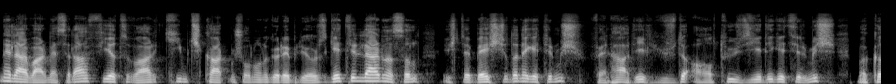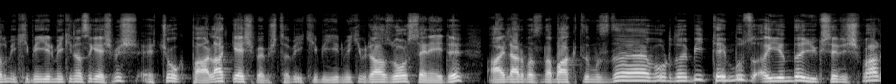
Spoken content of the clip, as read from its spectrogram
Neler var mesela? Fiyatı var, kim çıkartmış onu, onu görebiliyoruz. Getiriler nasıl? İşte 5 yılda ne getirmiş? Fena değil. %607 getirmiş. Bakalım 2022 nasıl geçmiş? E, çok parlak geçmemiş tabii. 2022 biraz zor seneydi. Aylar bazında baktığımızda burada bir Temmuz ayında yükseliş var.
